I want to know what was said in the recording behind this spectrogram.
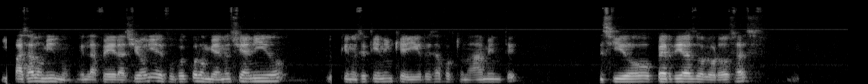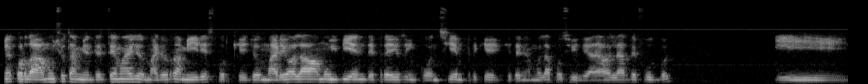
Y pasa lo mismo, en la federación y en el fútbol colombiano se han ido los que no se tienen que ir desafortunadamente. Han sido pérdidas dolorosas. Me acordaba mucho también del tema de John Mario Ramírez, porque John Mario hablaba muy bien de Freddy Rincón siempre que, que teníamos la posibilidad de hablar de fútbol. Y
